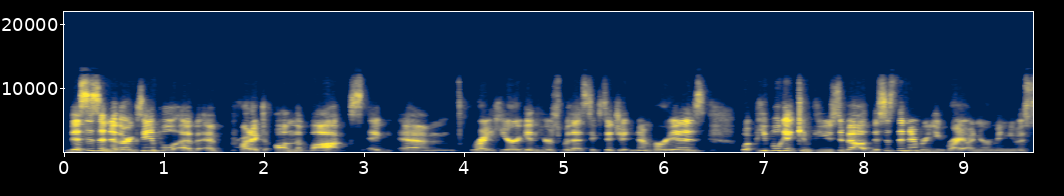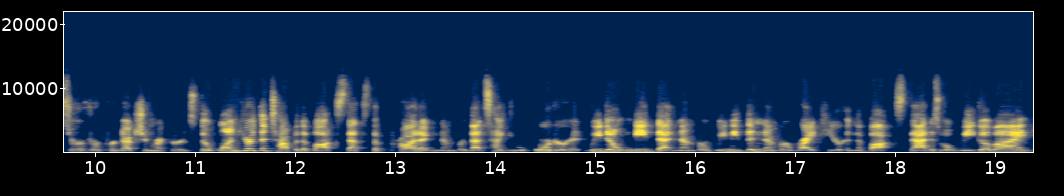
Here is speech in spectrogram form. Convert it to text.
This is another example of a product on the box. Um, right here, again, here's where that six digit number is. What people get confused about, this is the number you write on your menu as served or production records. The one here at the top of the box, that's the product number. That's how you order it. We don't need that number. We need the number right here in the box. That is what we go by.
